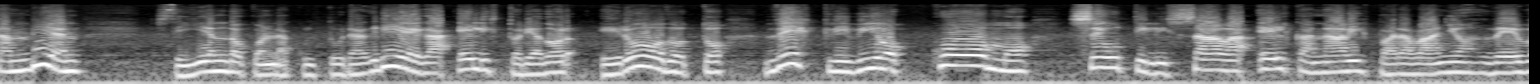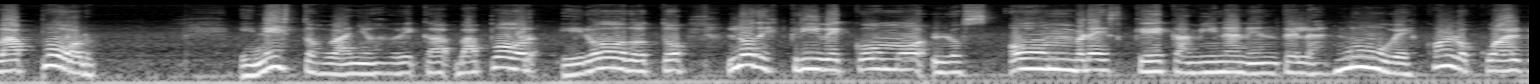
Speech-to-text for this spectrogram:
También, siguiendo con la cultura griega, el historiador Heródoto describió cómo se utilizaba el cannabis para baños de vapor en estos baños de vapor, Heródoto lo describe como los hombres que caminan entre las nubes, con lo cual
